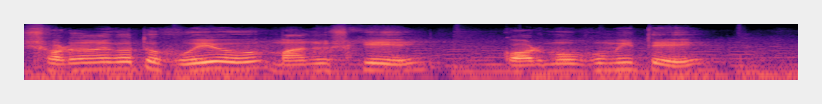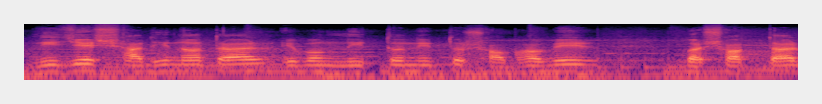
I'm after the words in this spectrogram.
শরণাগত হয়েও মানুষকে কর্মভূমিতে নিজের স্বাধীনতার এবং নিত্য নিত্য স্বভাবের বা সত্তার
